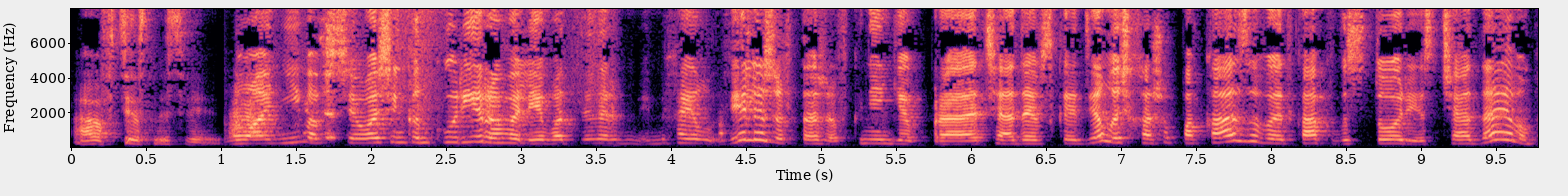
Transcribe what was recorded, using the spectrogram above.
а, в тесной связи. Ну, они вообще очень конкурировали. Вот Михаил Вележев тоже в книге про Чаадаевское дело очень хорошо показывает, как в истории с Чаадаевым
